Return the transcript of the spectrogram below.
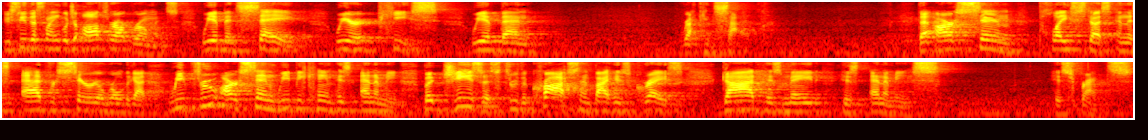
You see this language all throughout Romans. We have been saved. We are at peace. We have been reconciled. that our sin placed us in this adversarial role to God. We, through our sin, we became his enemy. But Jesus, through the cross and by his grace, God has made his enemies his friends.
